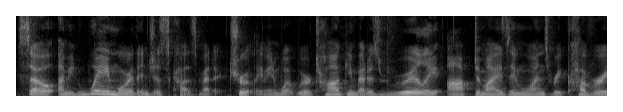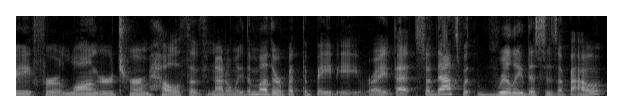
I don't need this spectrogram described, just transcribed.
So, I mean, way more than just cosmetic, truly. I mean, what we're talking about is really optimizing one's recovery for longer term health of not only the mother, but the baby, right? That So that's what really this is about.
